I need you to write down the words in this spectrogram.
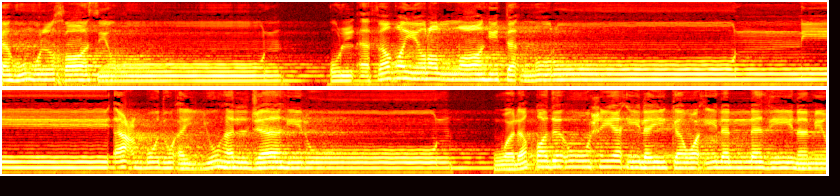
هم الخاسرون. قل أفغير الله تأمروني أعبد أيها الجاهلون؟ ولقد أوحي إليك وإلى الذين من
